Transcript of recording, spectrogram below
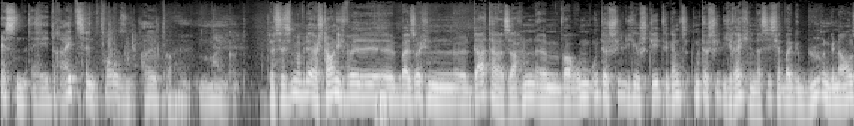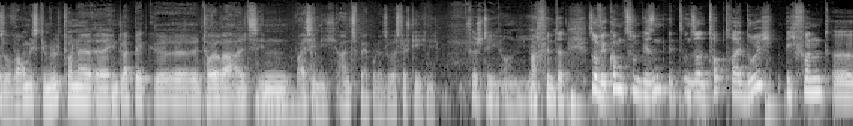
Essen, ey, 13.000, Alter, ey, mein Gott. Das ist immer wieder erstaunlich weil, äh, bei solchen äh, Data-Sachen, ähm, warum unterschiedliche Städte ganz unterschiedlich rechnen. Das ist ja bei Gebühren genauso. Warum ist die Mülltonne äh, in Gladbeck äh, teurer als in, weiß ich nicht, Arnsberg oder so? Das verstehe ich nicht. Verstehe ich auch nicht. Ich finde das. So, wir kommen zum, wir sind mit unseren Top 3 durch. Ich fand, äh,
